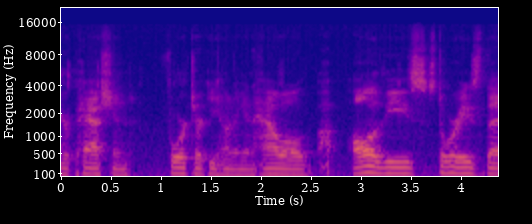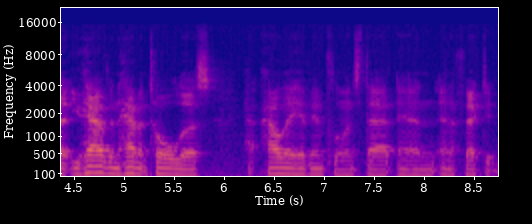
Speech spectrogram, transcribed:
your passion for turkey hunting and how all all of these stories that you have and haven't told us how they have influenced that and and affected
